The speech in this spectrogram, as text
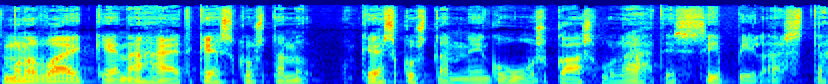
Mun on vaikea nähdä, että keskustan, keskustan niin kuin uusi kasvu lähtisi Sipilästä.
